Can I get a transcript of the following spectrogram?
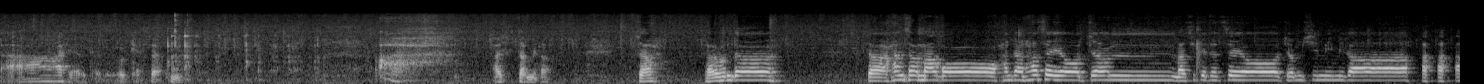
아, 이렇게 해서, 음. 아, 맛있답니다. 자, 여러분들, 자, 한삼하고 한잔 하세요. 짠. 맛있게 드세요. 점심입니다.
